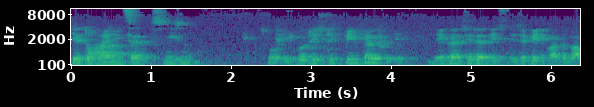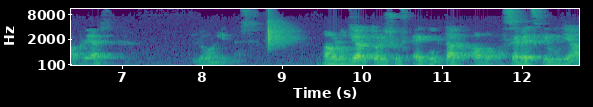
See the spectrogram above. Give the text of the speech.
tieto hranice zmiznú. So egotistic people, they consider this disappearing of the boundary as loneliness. A ľudia, ktorí sú v egu, tak, alebo sebeckí ľudia,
